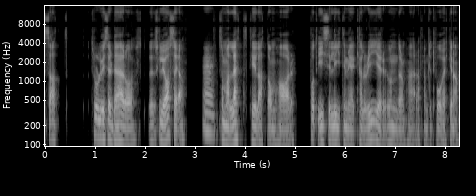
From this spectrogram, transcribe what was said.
Så att troligtvis är det där då, eh, skulle jag säga, Mm. som har lett till att de har fått i sig lite mer kalorier under de här 52 veckorna.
